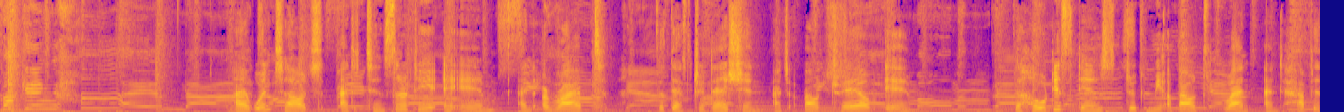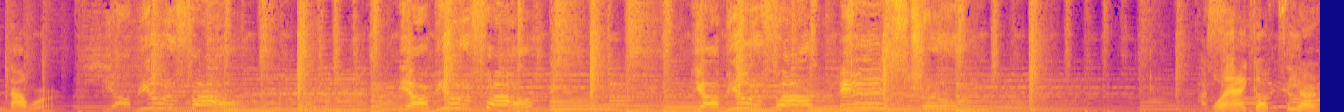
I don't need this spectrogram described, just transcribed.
fucking high. And I, I went out at 10:30 a.m. and arrived the destination at about 12 a.m. The whole distance took me about one and a half an hour. You're beautiful. You're beautiful. You're beautiful. When I got there,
